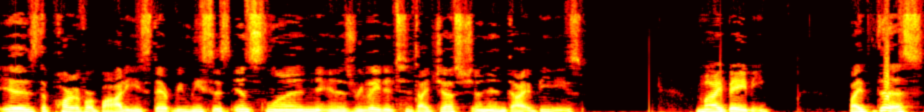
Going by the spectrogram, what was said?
is the part of our bodies that releases insulin and is related to digestion and diabetes. My baby. By this,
